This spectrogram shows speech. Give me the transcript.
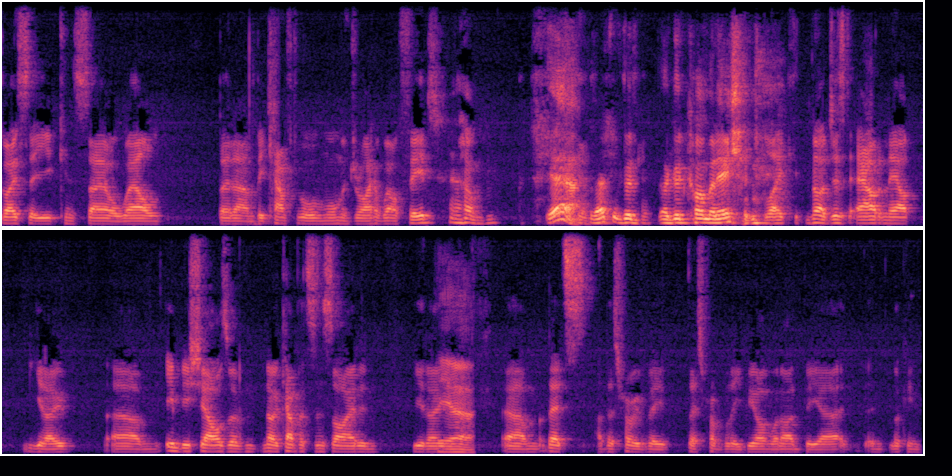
That you can sail well, but um, be comfortable, warm and dry, and well fed. Um, Yeah, that's a good a good combination. like not just out and out you know um, empty shells with no comforts inside, and you know Yeah. um, that's that's probably that's probably beyond what I'd be uh, looking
